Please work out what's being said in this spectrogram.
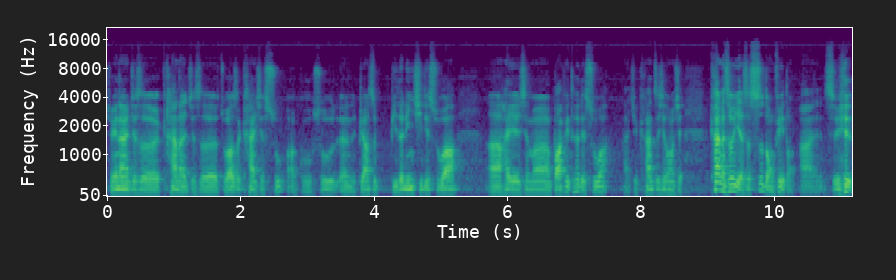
所以呢，就是看了，就是主要是看一些书啊，古书，嗯，比方说彼得林奇的书啊，啊，还有什么巴菲特的书啊，啊，就看这些东西。看的时候也是似懂非懂啊，所以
